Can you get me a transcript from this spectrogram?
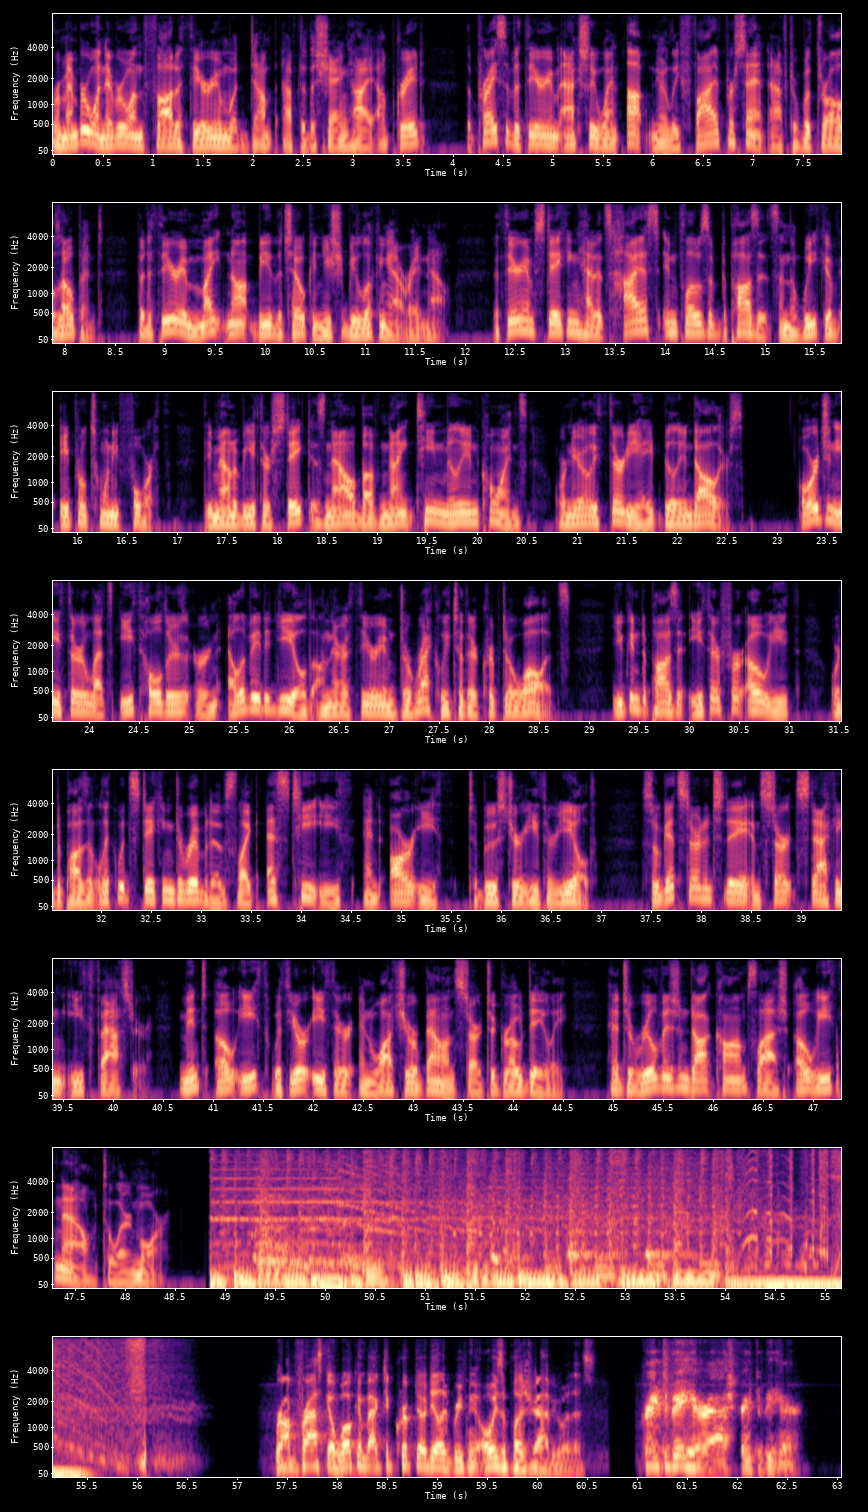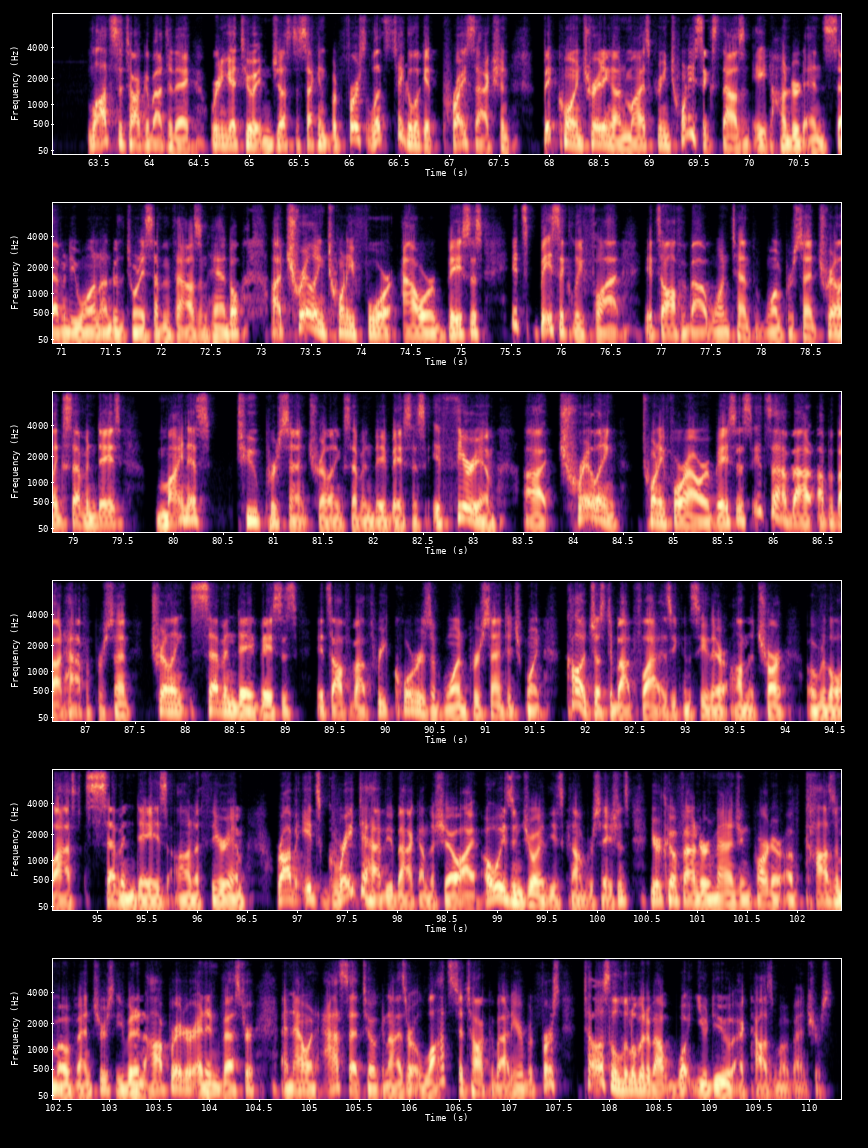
Remember when everyone thought Ethereum would dump after the Shanghai upgrade? The price of Ethereum actually went up nearly 5% after withdrawals opened, but Ethereum might not be the token you should be looking at right now. Ethereum staking had its highest inflows of deposits in the week of April 24th. The amount of Ether staked is now above 19 million coins, or nearly $38 billion. Origin Ether lets ETH holders earn elevated yield on their Ethereum directly to their crypto wallets you can deposit Ether for OETH or deposit liquid staking derivatives like STETH and RETH to boost your Ether yield. So get started today and start stacking ETH faster. Mint OETH with your Ether and watch your balance start to grow daily. Head to realvision.com slash OETH now to learn more. Rob Frasca, welcome back to Crypto Daily Briefing. Always a pleasure to have you with us. Great to be here, Ash. Great to be here. Lots to talk about today. We're going to get to it in just a second. But first, let's take a look at price action. Bitcoin trading on my screen, 26,871 under the 27,000 handle. Uh, trailing 24 hour basis, it's basically flat. It's off about one tenth of 1%. Trailing seven days, minus 2% trailing seven day basis. Ethereum uh, trailing 24 hour basis, it's about up about half a percent. Trailing seven day basis, it's off about three quarters of one percentage point. Call it just about flat, as you can see there on the chart over the last seven days on Ethereum. Rob, it's great to have you back on the show. I always enjoy these conversations. You're co founder and managing partner of COSIMO Ventures. You've been an operator, an investor, and now an asset tokenizer. Lots to talk about here. But first, tell us a little bit about what you do at COSIMO Ventures.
